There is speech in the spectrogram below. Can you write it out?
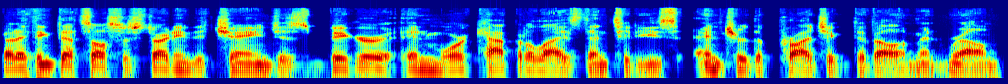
but I think that's also starting to change as bigger and more capitalized entities enter the project development realm.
